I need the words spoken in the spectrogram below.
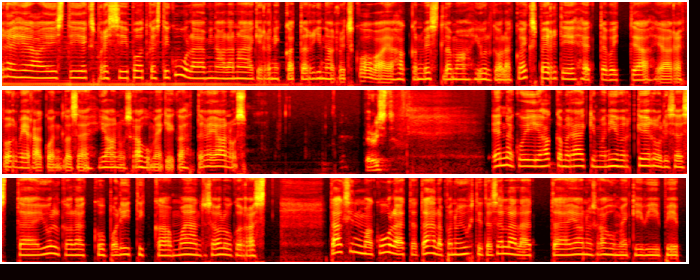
tere, hea Eesti Ekspressi podcasti kuulaja, mina olen ajakirjanik Katariina Krutskova ja hakkan vestlema julgeolekueksperdi, ettevõtja ja reformierakondlase Jaanus Rahumägiga. tere, Jaanus! tervist! enne kui hakkame rääkima niivõrd keerulisest julgeolekupoliitika majanduse olukorrast, tahaksin ma kuulajate tähelepanu juhtida sellele, et Jaanus Rahumägi viibib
